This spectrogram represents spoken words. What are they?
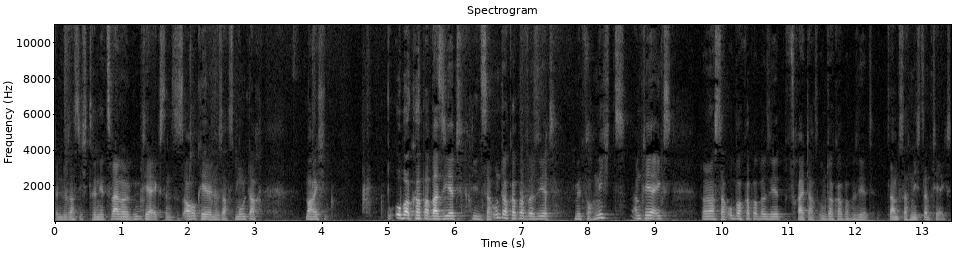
wenn du sagst, ich trainiere zweimal mit dem TRX, dann ist das auch okay. Wenn du sagst, Montag mache ich oberkörperbasiert, Dienstag unterkörperbasiert, Mittwoch nichts am TRX, Donnerstag oberkörperbasiert, Freitag unterkörperbasiert, Samstag nichts am TRX.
